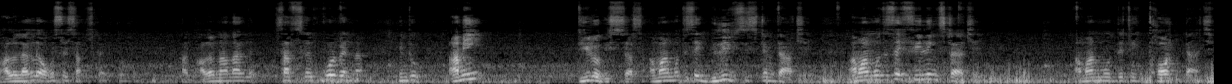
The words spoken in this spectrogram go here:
ভালো লাগলে অবশ্যই সাবস্ক্রাইব করবেন। আর ভালো না লাগলে সাবস্ক্রাইব করবেন না। কিন্তু আমি দৃঢ় বিশ্বাস, আমার মধ্যে সেই বিলিভ সিস্টেমটা আছে, আমার মধ্যে সেই ফিলিংসটা আছে, আমার মধ্যে সেই থটটা আছে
